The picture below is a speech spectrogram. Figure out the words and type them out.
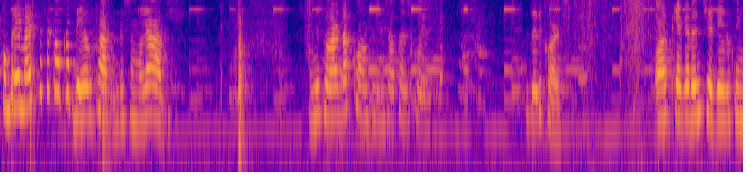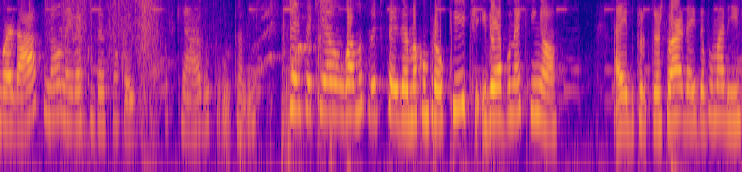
Comprei mais pra secar o cabelo, sabe? Não deixar molhado. E no celular dá conta, gente. Olha o tanto de coisa. Misericórdia. Essa aqui é a garantia dele, tem que guardar, senão nem vai acontecer uma coisa. É água que eu vou colocar ali. Gente, esse aqui é um, igual eu mostrei pra vocês. A irmã comprou o kit e veio a bonequinha, ó. Aí do protetor solar, daí deu pro Maria.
